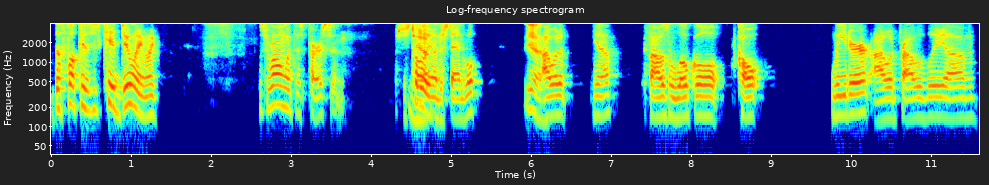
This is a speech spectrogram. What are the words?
"The fuck is this kid doing? Like, what's wrong with this person?" Which is totally Yeah. understandable. Yeah, I would have, you know, if I was a local cult leader, I would probably um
